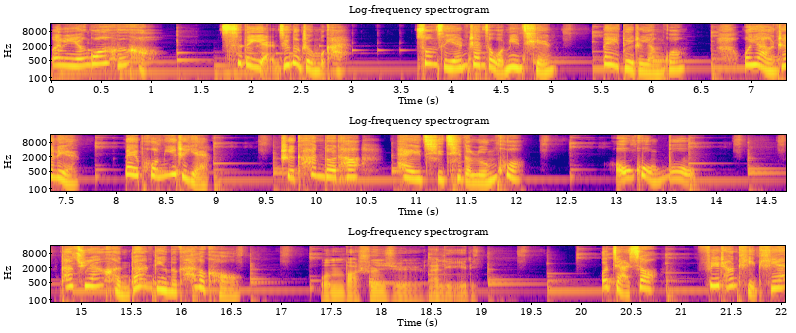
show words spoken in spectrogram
外面阳光很好，刺的眼睛都睁不开。宋子妍站在我面前，背对着阳光，我仰着脸，被迫眯着眼，只看到他黑漆漆的轮廓，好恐怖。他居然很淡定的开了口：“我们把顺序来理一理。”我假笑，非常体贴。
